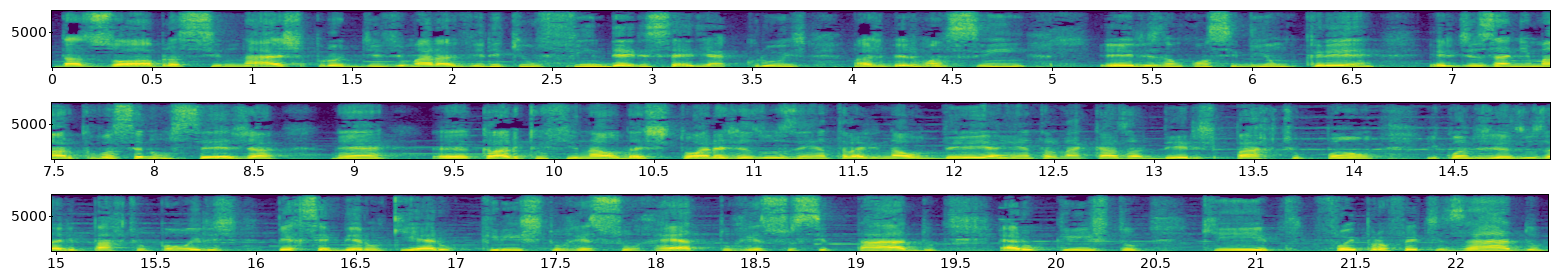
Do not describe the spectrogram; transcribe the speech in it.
das obras, sinais, prodígios e maravilha, e que o fim dele seria a cruz. Mas mesmo assim, eles não conseguiam conseguiam crer, eles desanimaram que você não seja, né? É, claro que o final da história, Jesus entra ali na aldeia, entra na casa deles, parte o pão, e quando Jesus ali parte o pão, eles perceberam que era o Cristo ressurreto, ressuscitado, era o Cristo que foi profetizado.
